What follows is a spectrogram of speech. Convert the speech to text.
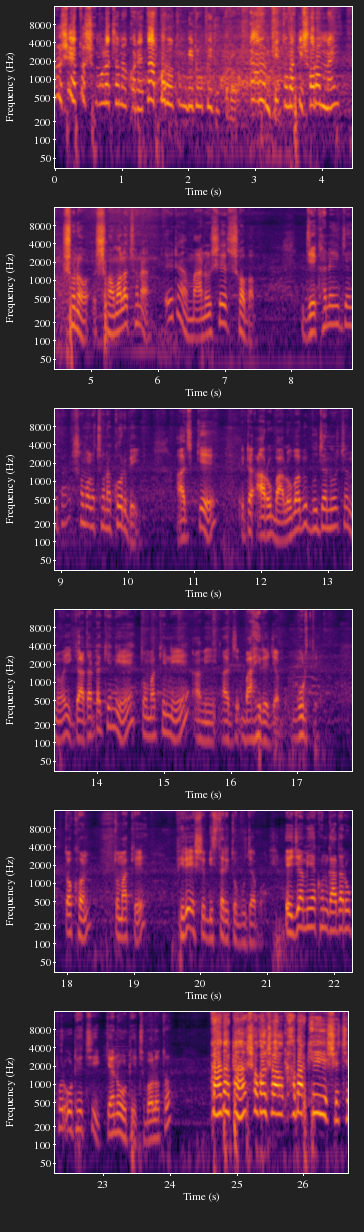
মানুষ এত সমালোচনা করে, তারপরেও তুমি বিরোধী করো। কারণ কি? তোমার কি শরম নাই? শোনো, সমালোচনা এটা মানুষের স্বভাব। যেখানেই যাইবা, সমালোচনা করবেই। আজকে এটা আরও ভালোভাবে বোঝানোর জন্য এই গাদাটাকে নিয়ে, তোমাকে নিয়ে আমি আজ বাহিরে যাব, ঘুরতে। তখন তোমাকে ফিরে এসে বিস্তারিত বুঝাবো। এই যে আমি এখন গাদার উপর উঠেছি, কেন উঠেছি বলো তো? গাদাটা সকাল সকাল খাবার খেয়ে এসেছে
